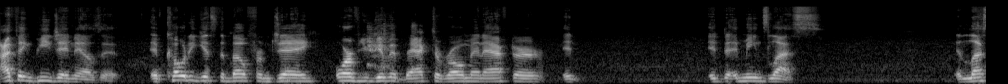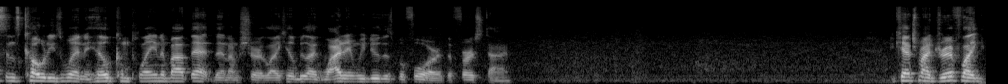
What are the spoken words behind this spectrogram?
I think BJ nails it. If Cody gets the belt from Jey, or if you give it back to Roman after, it it, it means less. It lessens Cody's win, and he'll complain about that. Then I'm sure, like he'll be like, "Why didn't we do this before the first time?" You catch my drift? Like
